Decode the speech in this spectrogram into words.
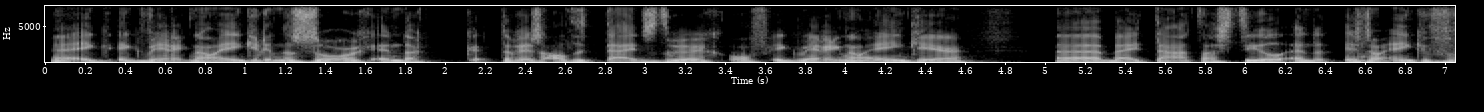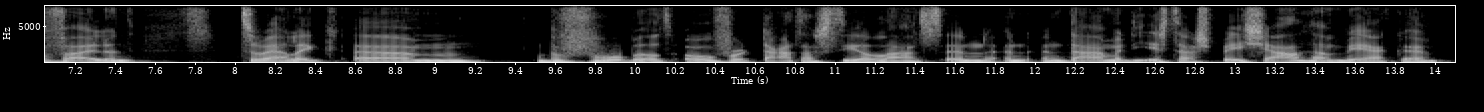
hè, ik, ik werk nou één keer in de zorg en er, is altijd tijdsdruk. Of ik werk nou één keer eh, bij Tata Steel en dat is nou één keer vervuilend. Terwijl ik ehm, bijvoorbeeld over Tata Steel laatst een, een, een dame die is daar speciaal gaan werken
